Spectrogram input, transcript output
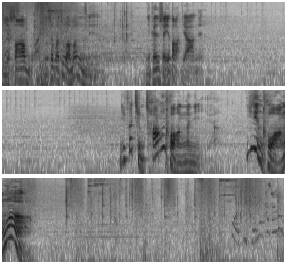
你杀我，你是不是做梦呢？你跟谁打架呢？你可挺猖狂啊你呀！你挺狂啊！我去前面看看路。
